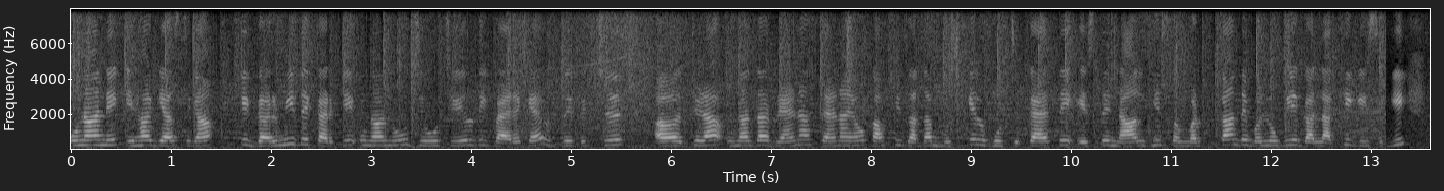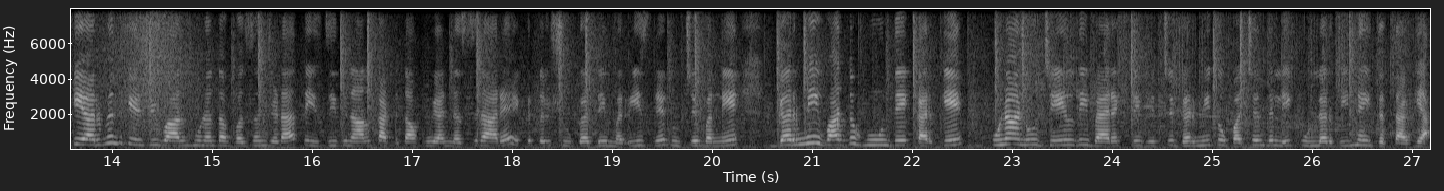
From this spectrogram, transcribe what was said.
ਉਹਨਾਂ ਨੇ ਕਿਹਾ ਗਿਆ ਸੀਗਾ ਕਿ ਗਰਮੀ ਦੇ ਕਰਕੇ ਉਹਨਾਂ ਨੂੰ ਜੋ ਜੇਲ੍ਹ ਦੀ ਬੈਰਕ ਹੈ, ਉਸ ਦੇ ਵਿੱਚ ਜਿਹੜਾ ਉਹਨਾਂ ਦਾ ਰਹਿਣਾ ਸਹਿਣਾ ਹੈ, ਉਹ ਕਾਫੀ ਜ਼ਿਆਦਾ ਮੁਸ਼ਕਿਲ ਹੋ ਚੁੱਕਾ ਹੈ ਤੇ ਇਸ ਦੇ ਨਾਲ ਹੀ ਸਮਰਥਕਾਂ ਦੇ ਵੱਲੋਂ ਵੀ ਇਹ ਗੱਲ ਆਖੀ ਗਈ ਸੀਗੀ ਕਿ ਅਰਵਿੰਦ ਕੇਜਰੀਵਾਲ ਹੁਣਾਂ ਦਾ ਵਜ਼ਨ ਜਿਹੜਾ ਤੇਜ਼ੀ ਦੇ ਨਾਲ ਘਟਦਾ ਹੋਇਆ ਨਜ਼ਰ ਆ ਰਿਹਾ ਇੱਕ ਤਾਂ ਸ਼ੂਗਰ ਦੇ ਮਰੀਜ਼ ਨੇ, ਦੂਜੇ ਬੰਨੇ ਗਰਮੀ ਵੱਧ ਹੋਣ ਦੇ ਕਰਕੇ ਉਹਨਾਂ ਨੂੰ ਜੇਲ੍ਹ ਦੀ ਬੈਰਕ ਦੇ ਵਿੱਚ ਗਰਮੀ ਤੋਂ ਬਚਣ ਦੇ ਲਈ ਕੂਲਰ ਵੀ ਨਹੀਂ ਦਿੱਤਾ ਗਿਆ।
